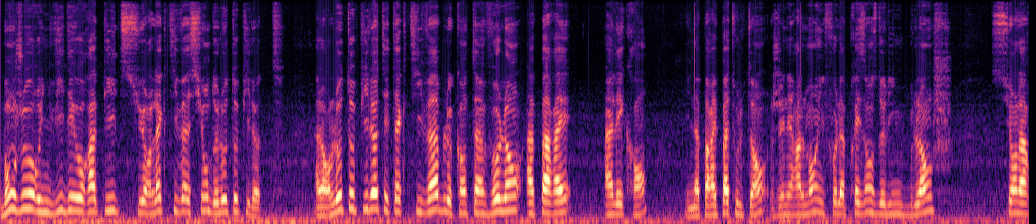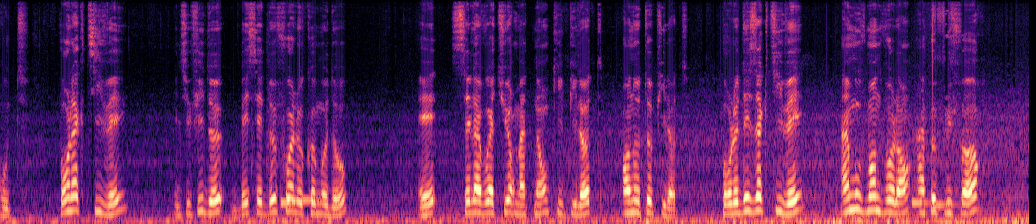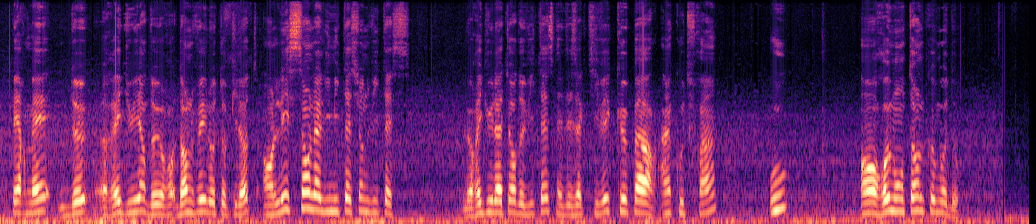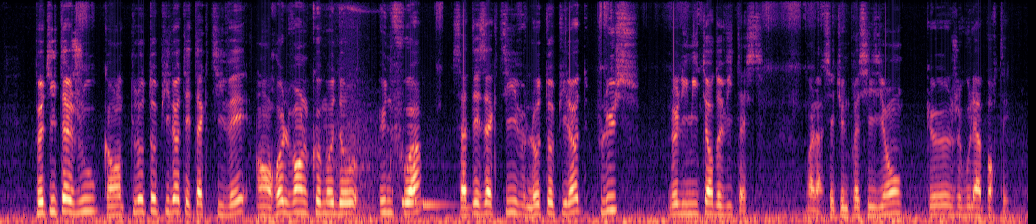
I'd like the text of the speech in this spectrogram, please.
Bonjour, une vidéo rapide sur l'activation de l'autopilote. Alors l'autopilote est activable quand un volant apparaît à l'écran. Il n'apparaît pas tout le temps. Généralement, il faut la présence de lignes blanches sur la route. Pour l'activer, il suffit de baisser deux fois le commodo et c'est la voiture maintenant qui pilote en autopilote. Pour le désactiver, un mouvement de volant un peu plus fort permet de réduire, d'enlever l'autopilote en laissant la limitation de vitesse. Le régulateur de vitesse n'est désactivé que par un coup de frein ou en remontant le commodo. Petit ajout, quand l'autopilote est activé, en relevant le commodo une fois, ça désactive l'autopilote plus le limiteur de vitesse. Voilà, c'est une précision que je voulais apporter.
